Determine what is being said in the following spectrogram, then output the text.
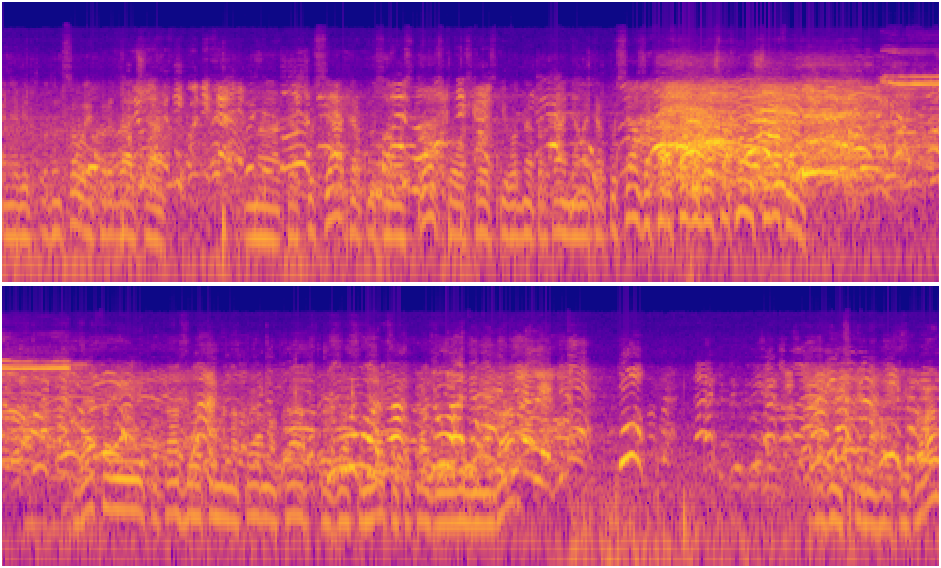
ще. Від Одинцової передача на Карпуся, Карпус на Островського, Островський в одне торкання на Карпуся. Захар до штрафної, що рефері. Показуватиме, напевно, картку за симуляцію, показує вільний удар. Богинський на голкіпера.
